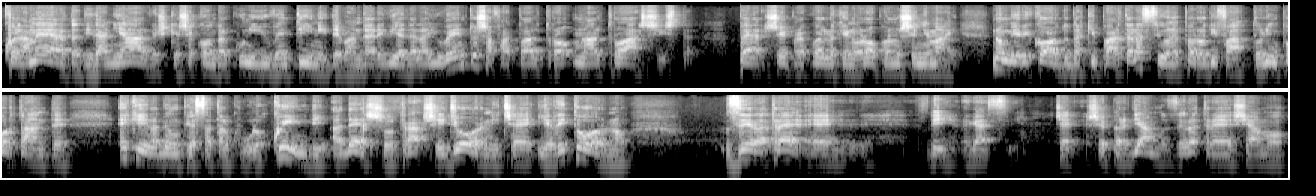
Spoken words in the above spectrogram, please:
quella merda di Dani Alves che secondo alcuni Juventini deve andare via dalla Juventus ha fatto altro, un altro assist per sempre quello che in Europa non segna mai. Non mi ricordo da chi parte l'azione, però di fatto l'importante è che l'abbiamo piazzata al culo. Quindi adesso tra sei giorni c'è il ritorno 0-3 e... di ragazzi, cioè se perdiamo 0-3 siamo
